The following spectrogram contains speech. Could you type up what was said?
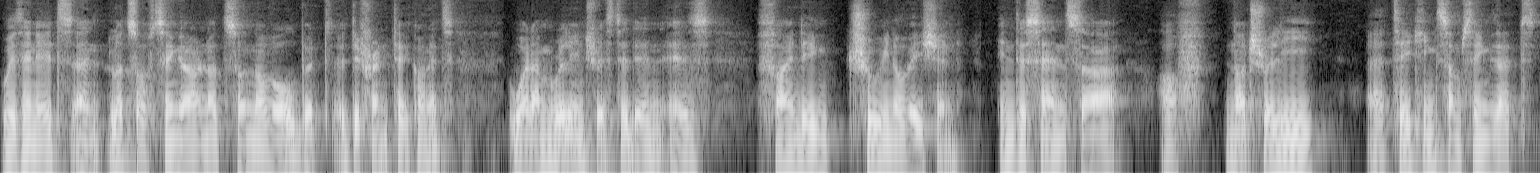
within it and lots of things are not so novel, but a different take on it. What I'm really interested in is finding true innovation in the sense uh, of not really uh, taking something that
